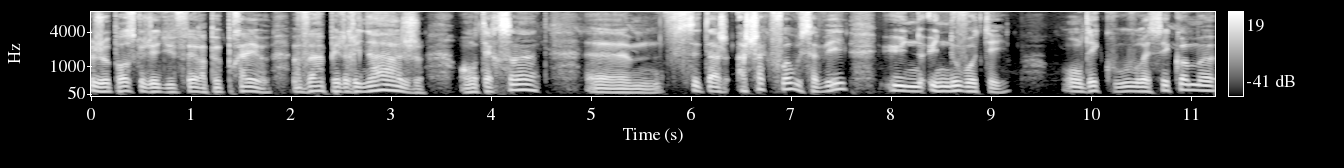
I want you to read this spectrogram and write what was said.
je pense que j'ai dû faire à peu près 20 euh, pèlerinages en Terre Sainte. Euh, c'est à, chaque fois, vous savez, une, nouveauté on découvre, et c'est comme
